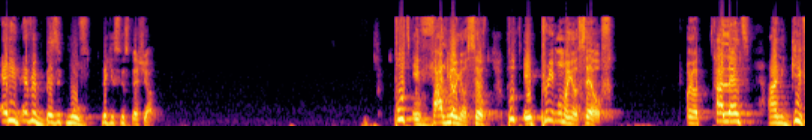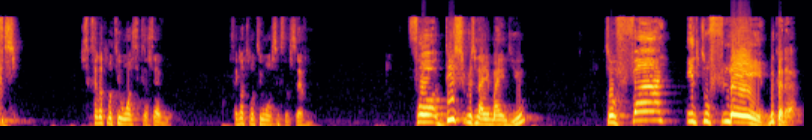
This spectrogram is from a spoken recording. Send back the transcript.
every, every basic move make you feel special. Put a value on yourself. Put a premium on yourself. On your talents and gifts. 2 Timothy 1, 6 and 7. 2 Timothy 1, 6 and 7. For this reason I remind you, to fan into flame. Look at that.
